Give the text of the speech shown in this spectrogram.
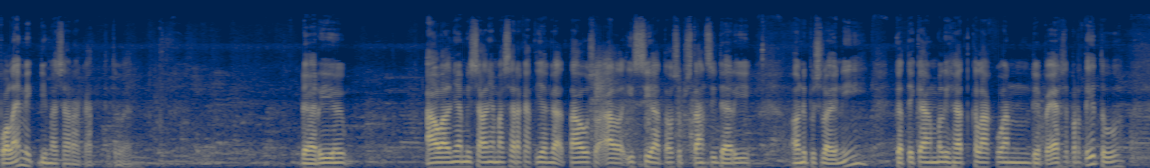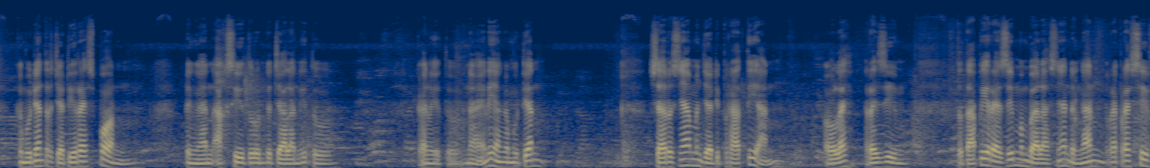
polemik di masyarakat, gitu kan. Dari awalnya misalnya masyarakat yang nggak tahu soal isi atau substansi dari omnibus law ini, ketika melihat kelakuan DPR seperti itu, kemudian terjadi respon dengan aksi turun ke jalan itu. Kan itu nah ini yang kemudian seharusnya menjadi perhatian oleh rezim. Tetapi rezim membalasnya dengan represif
